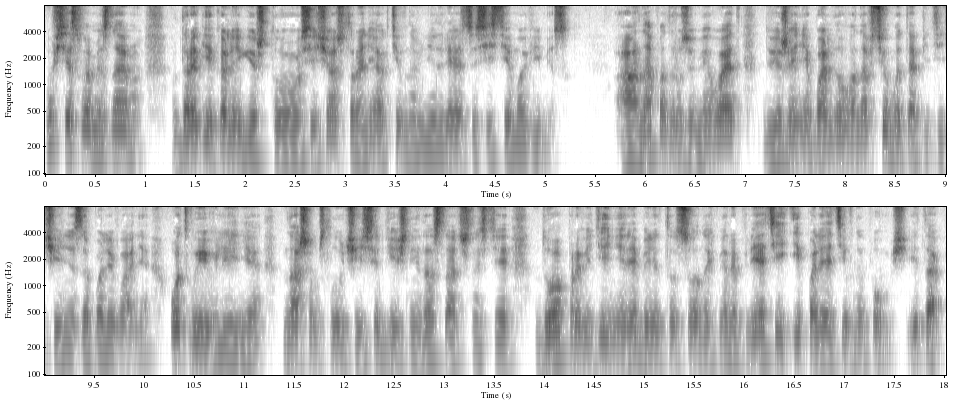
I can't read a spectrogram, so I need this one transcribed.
Мы все с вами знаем, дорогие коллеги, что сейчас в стране активно внедряется система ВИМИС а она подразумевает движение больного на всем этапе течения заболевания, от выявления, в нашем случае сердечной недостаточности, до проведения реабилитационных мероприятий и паллиативной помощи. Итак,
